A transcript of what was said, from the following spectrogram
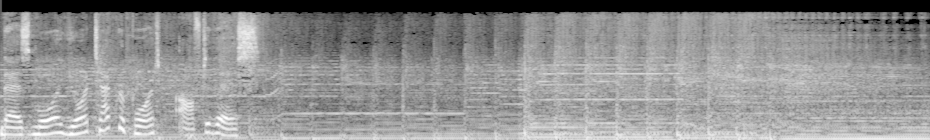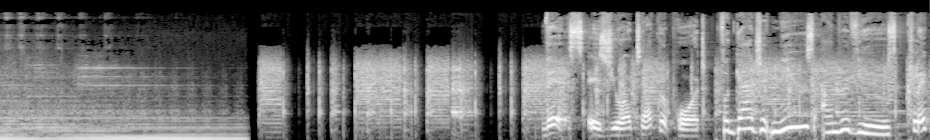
There's more Your Tech Report after this. Is Your Tech Report. For gadget news and reviews, click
